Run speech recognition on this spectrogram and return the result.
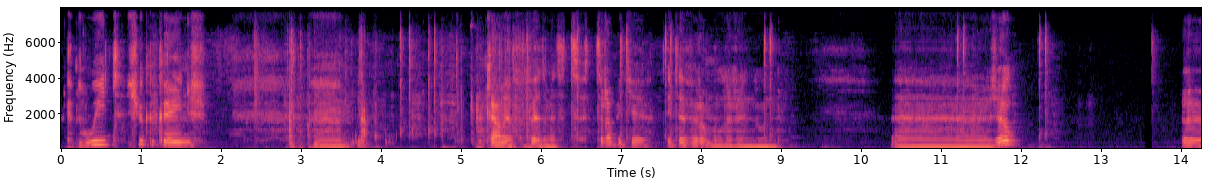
Ik heb nog wheat, sugarcanes. Uh, nou. Dan gaan we even verder met het trappetje. Dit even allemaal erin doen. Uh, zo. Uh,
